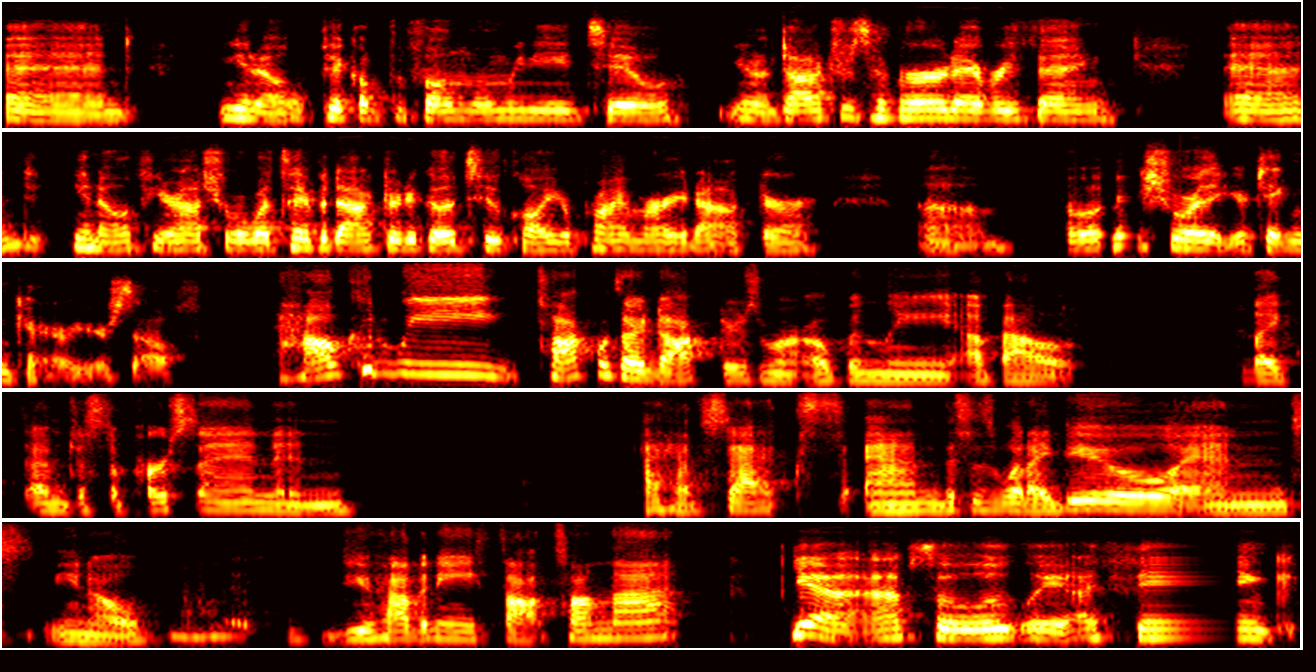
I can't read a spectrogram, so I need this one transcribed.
and, you know, pick up the phone when we need to. You know, doctors have heard everything. And, you know, if you're not sure what type of doctor to go to, call your primary doctor. Um, but make sure that you're taking care of yourself. How could we talk with our doctors more openly about, like, I'm just a person and I have sex and this is what I do? And, you know, mm-hmm. do you have any thoughts on that? Yeah, absolutely. I think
